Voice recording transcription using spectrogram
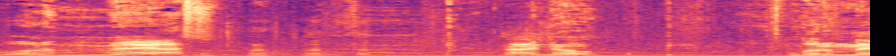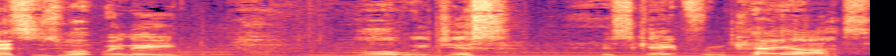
What a mess. I know. But a mess is what we need. Oh, we just escaped from chaos.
